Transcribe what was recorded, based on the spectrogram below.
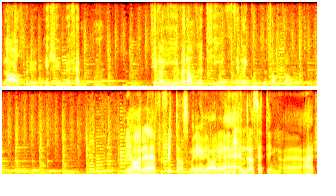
La oss bruke 2015 til å gi hverandre tid til den gode samtalen. Vi har uh, forflytta oss, Marie. Vi har uh, endra setting eh, her.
